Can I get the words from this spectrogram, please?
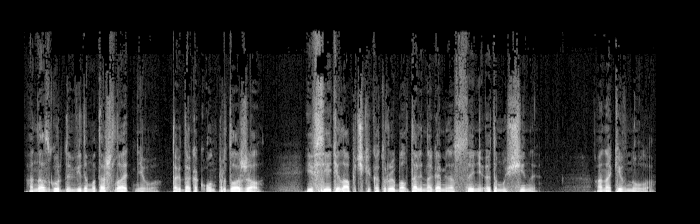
Она с гордым видом отошла от него, тогда как он продолжал. «И все эти лапочки, которые болтали ногами на сцене, это мужчины?» Она кивнула.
